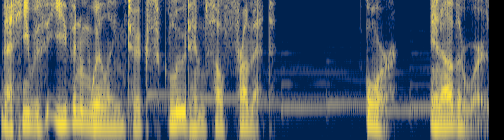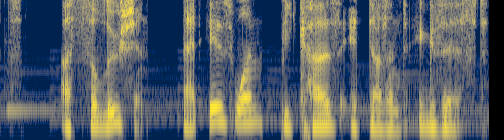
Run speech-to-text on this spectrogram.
that he was even willing to exclude himself from it. Or, in other words, a solution that is one because it doesn't exist.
